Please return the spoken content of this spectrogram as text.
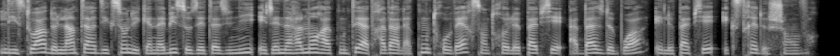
L'histoire de l'interdiction du cannabis aux États-Unis est généralement racontée à travers la controverse entre le papier à base de bois et le papier extrait de chanvre.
